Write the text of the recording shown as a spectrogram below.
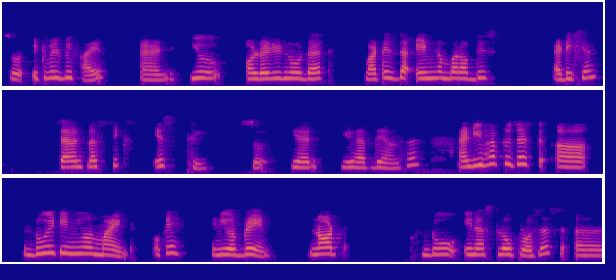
so it will be 5 and you already know that what is the end number of this addition? 7 plus 6 is 3 so here you have the answer. And you have to just uh, do it in your mind okay? In your brain. Not do in a slow process. Uh,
